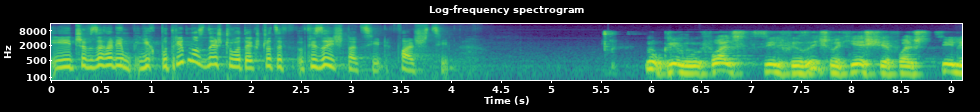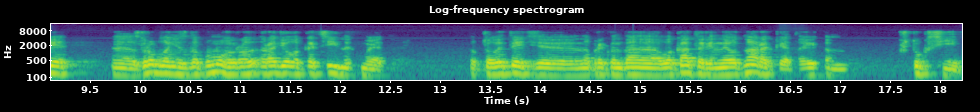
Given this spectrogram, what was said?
і чи взагалі їх потрібно знищувати, якщо це фізична ціль, фальш-ціль? Ну, крім фальш-ціль фізичних, є ще фальш-цілі, е, зроблені з допомогою радіолокаційних методів. Тобто летить, е, наприклад, на локаторі не одна ракета, а їх там штук сім.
